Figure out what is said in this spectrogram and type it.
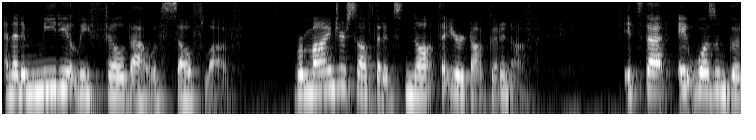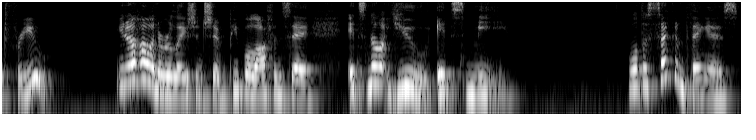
and then immediately fill that with self love. Remind yourself that it's not that you're not good enough, it's that it wasn't good for you. You know how in a relationship people often say, It's not you, it's me. Well, the second thing is,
